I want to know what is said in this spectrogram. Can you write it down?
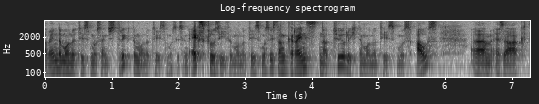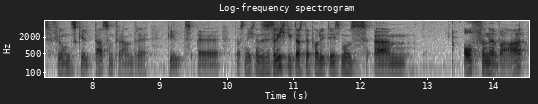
aber wenn der Monotheismus ein strikter Monotheismus ist, ein exklusiver Monotheismus ist, dann grenzt natürlich der Monotheismus aus. Ähm, er sagt, für uns gilt das und für andere gilt äh, das nicht. Und es ist richtig, dass der Politismus ähm, offener war,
